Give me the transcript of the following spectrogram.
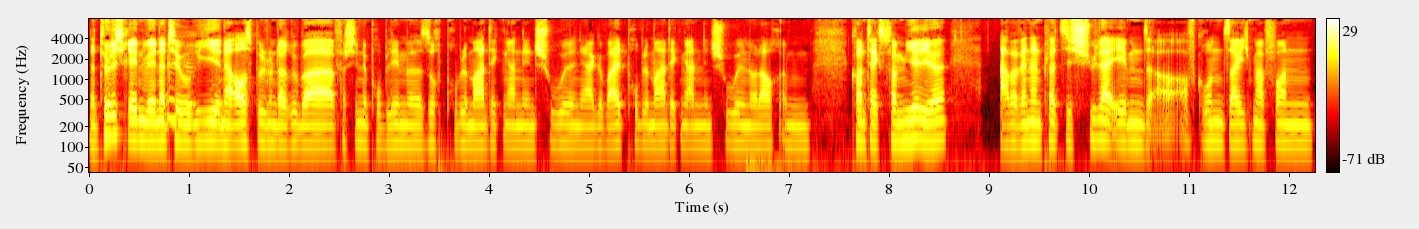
Natürlich reden wir in der mhm. Theorie, mhm. in der Ausbildung darüber, verschiedene Probleme, Suchtproblematiken an den Schulen, ja, Gewaltproblematiken an den Schulen oder auch im Kontext Familie. Aber wenn dann plötzlich Schüler eben aufgrund, sage ich mal, von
